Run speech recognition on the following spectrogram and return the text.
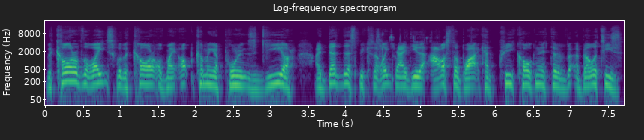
the colour of the lights were the colour of my upcoming opponent's gear. I did this because I liked the idea that Aleister Black had precognitive abilities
